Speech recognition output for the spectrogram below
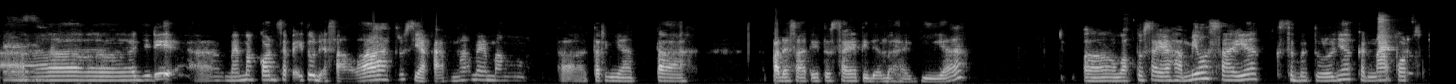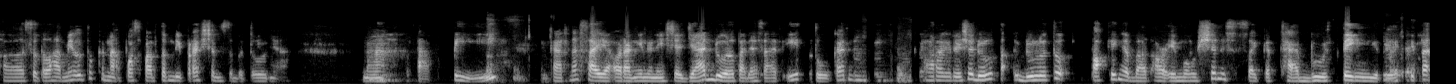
uh, jadi uh, memang konsep itu udah salah terus ya karena memang uh, ternyata pada saat itu saya tidak bahagia Uh, waktu saya hamil, saya sebetulnya kena post, uh, setelah hamil itu kena postpartum depression sebetulnya. Nah, tapi karena saya orang Indonesia jadul pada saat itu kan orang Indonesia dulu dulu tuh talking about our emotion is like a taboo thing gitu ya. Kita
